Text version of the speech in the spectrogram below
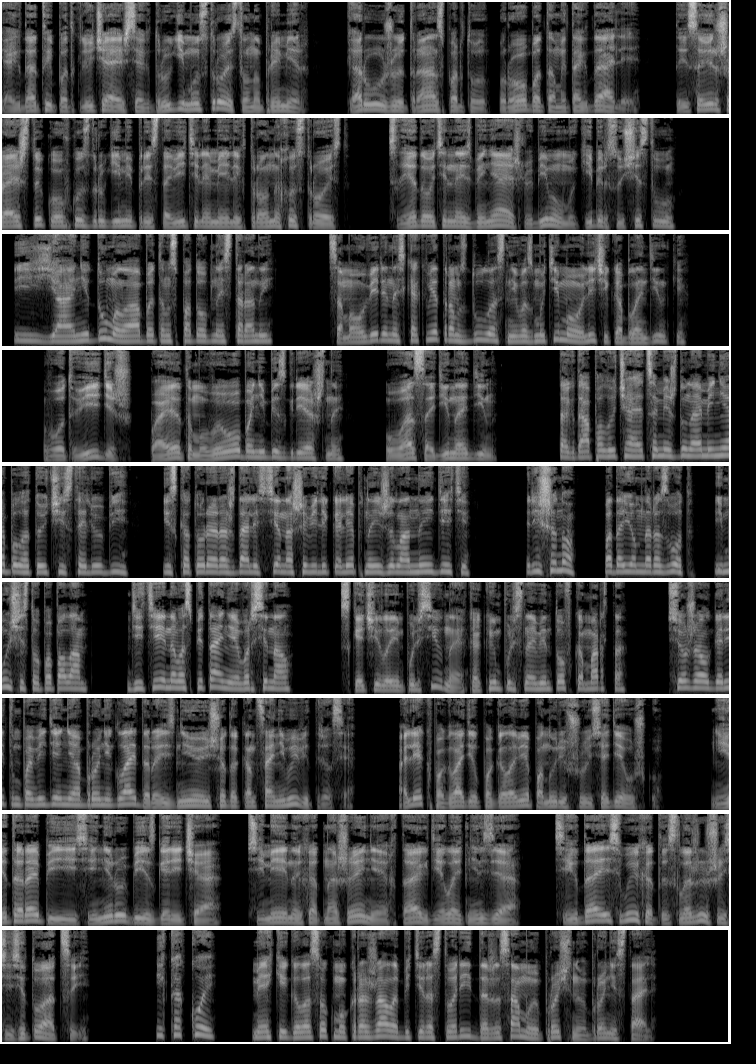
Когда ты подключаешься к другим устройствам, например, к оружию, транспорту, роботам и так далее, ты совершаешь стыковку с другими представителями электронных устройств. Следовательно, изменяешь любимому киберсуществу. И я не думала об этом с подобной стороны. Самоуверенность как ветром сдула с невозмутимого личика блондинки. Вот видишь, поэтому вы оба не безгрешны. У вас один-один. Тогда, получается, между нами не было той чистой любви, из которой рождались все наши великолепные и желанные дети. Решено. Подаем на развод, имущество пополам. Детей на воспитание в арсенал. Скочила импульсивная, как импульсная винтовка Марта. Все же алгоритм поведения бронеглайдера из нее еще до конца не выветрился. Олег погладил по голове понурившуюся девушку. «Не торопись и не руби сгоряча. В семейных отношениях так делать нельзя. Всегда есть выход из сложившейся ситуации». «И какой?» Мягкий голосок мог разжалобить и растворить даже самую прочную бронесталь.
